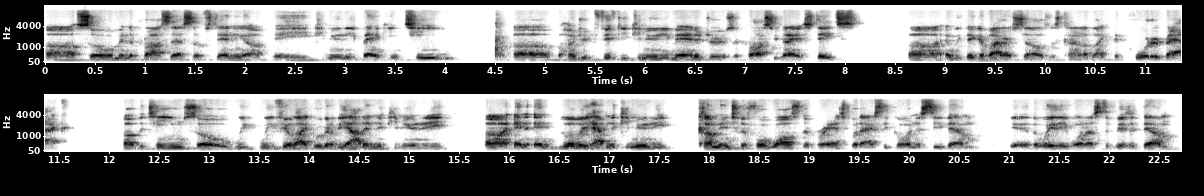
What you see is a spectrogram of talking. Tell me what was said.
Uh, so I'm in the process of standing up a community banking team of 150 community managers across the United States. Uh, and we think about ourselves as kind of like the quarterback of the team. So we, we feel like we're going to be out in the community uh, and, and literally having the community come into the four walls of the branch, but actually going to see them you know, the way they want us to visit them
